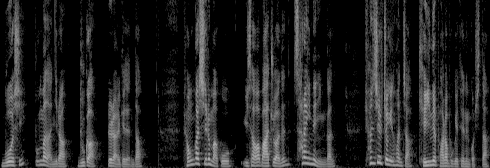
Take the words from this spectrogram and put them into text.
무엇이 뿐만 아니라 누가를 알게 된다. 병과 씨름하고 의사와 마주하는 살아있는 인간, 현실적인 환자, 개인을 바라보게 되는 것이다.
